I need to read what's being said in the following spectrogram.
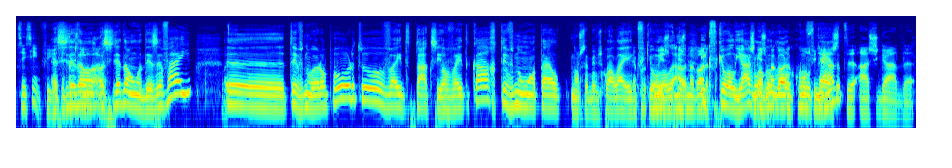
Sim, sim, fica a cidadão, a, a cidadão holandesa veio, claro. uh, teve no aeroporto, veio de táxi ou veio de carro, teve num hotel que nós sabemos qual é, e, é que, ficou, mesmo, mesmo agora, e que ficou, aliás, mesmo logo, agora logo com confinado. o teste à chegada,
